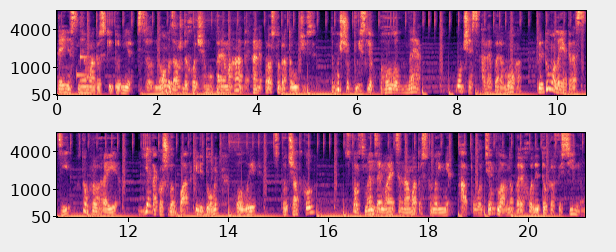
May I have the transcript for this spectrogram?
тенісний аматорський турнір, все одно ми завжди хочемо перемагати, а не просто брати участь. Тому що вислів головне участь, а не перемога, придумали якраз ті, хто програє. Є також випадки відомі, коли спочатку спортсмен займається на аматорському рівні, а потім плавно переходить до професійного.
